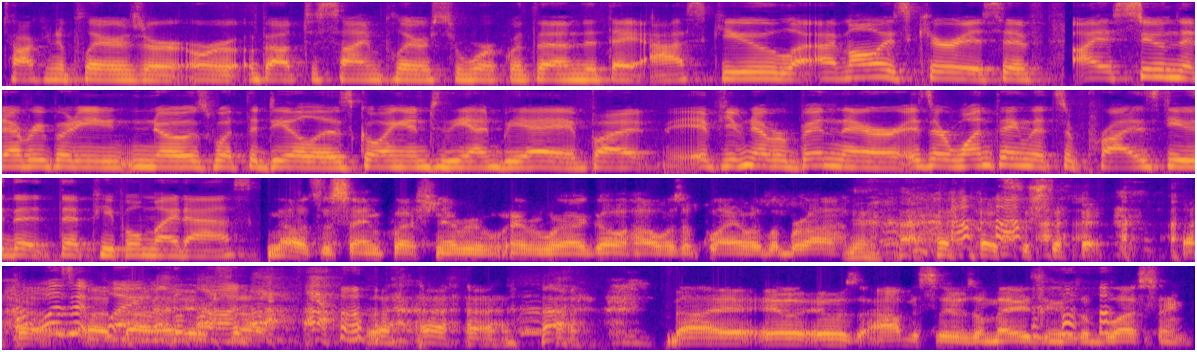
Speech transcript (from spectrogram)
talking to players or, or about to sign players to work with them that they ask you? I'm always curious if I assume that everybody knows what the deal is going into the NBA, but if you've never been there, is there one thing that surprised you that, that people might ask? No, it's the same question every, everywhere I go. How was it playing with LeBron? How was it playing no, with uh, LeBron? no, it, it, was obviously it was amazing. It was a blessing.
